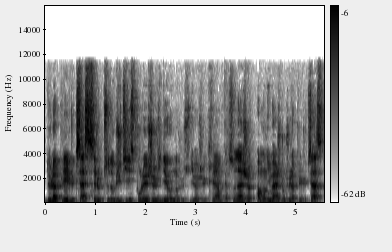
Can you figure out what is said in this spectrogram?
de l'appeler Luxas, c'est le pseudo que j'utilise pour les jeux vidéo, donc je me suis dit, bah, je vais créer un personnage à mon image, donc je vais l'appeler Luxas.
